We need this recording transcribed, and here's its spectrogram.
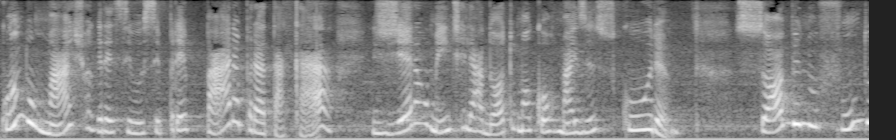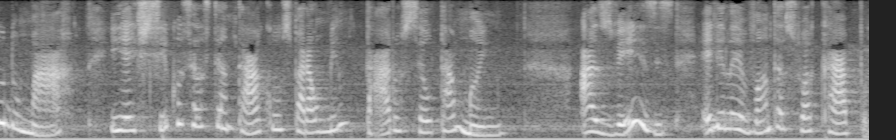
Quando o macho agressivo se prepara para atacar, geralmente ele adota uma cor mais escura. Sobe no fundo do mar e estica os seus tentáculos para aumentar o seu tamanho. Às vezes, ele levanta a sua capa,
